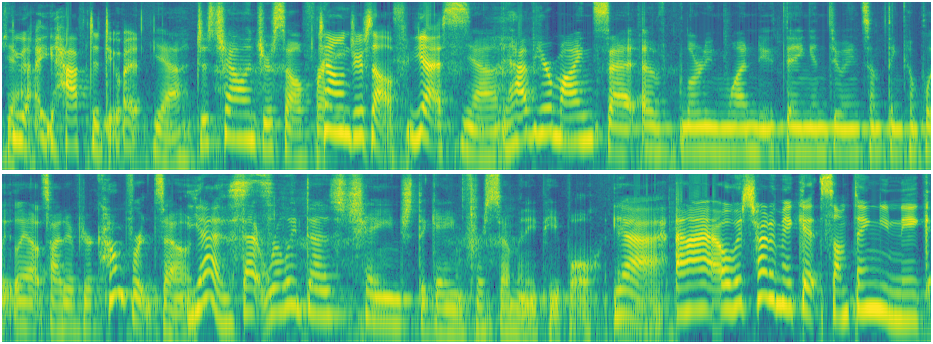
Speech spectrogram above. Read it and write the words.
Yeah. You, you have to do it. Yeah, just challenge yourself. Right? Challenge yourself. Yes. Yeah, have your mindset of learning one new thing and doing something completely outside of your comfort zone. Yes, that really does change the game for so many people. Yeah, and, and I always try to make it something unique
